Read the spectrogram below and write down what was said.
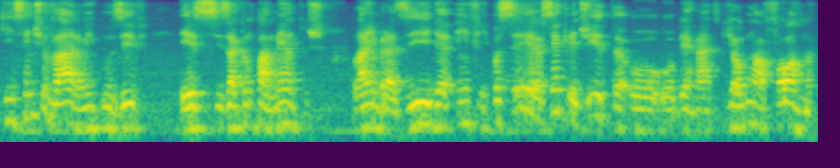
que incentivaram, inclusive, esses acampamentos lá em Brasília, enfim. Você, você acredita, o, Bernardo, que de alguma forma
